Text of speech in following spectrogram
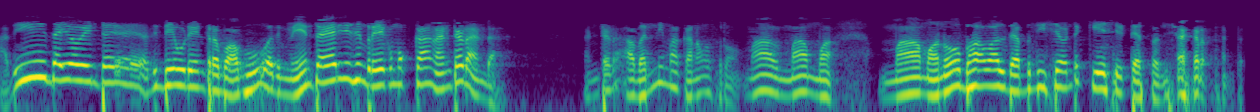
అది దైవం ఏంటే? అది దేవుడు ఏంట్రా బాబు? అది మేం తయారు చేసిన రేకు ముక్క అని అంటాడా అండ? అంటాడా? అవన్నీ మాకు అనవసరం. మా మా మా- మా మనోభావాలు దెబ్బతీసామంటే కేసు ఇట్టేస్తాం. జాగ్రత్త అంట.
